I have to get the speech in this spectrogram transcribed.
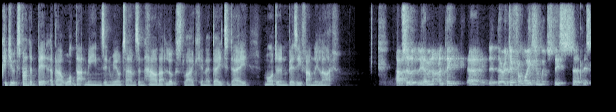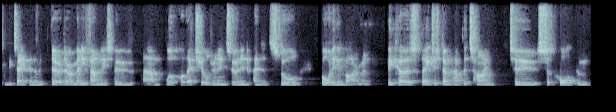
Could you expand a bit about what that means in real terms and how that looks like in a day to day, modern, busy family life? Absolutely. I mean, I think uh, there are different ways in which this uh, this can be taken. I mean, there there are many families who um, will put their children into an independent school boarding environment because they just don't have the time to support them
